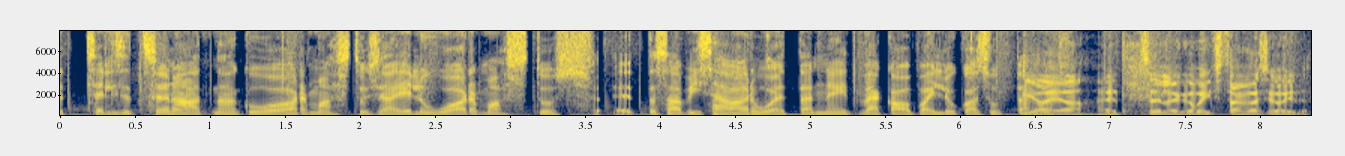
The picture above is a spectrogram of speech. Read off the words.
et sellised sõnad nagu armastus ja eluarmastus, et ta saab ise aru, et ta on neid väga palju ja, kasutanud. ja et sellega võiks tagasi hoida.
